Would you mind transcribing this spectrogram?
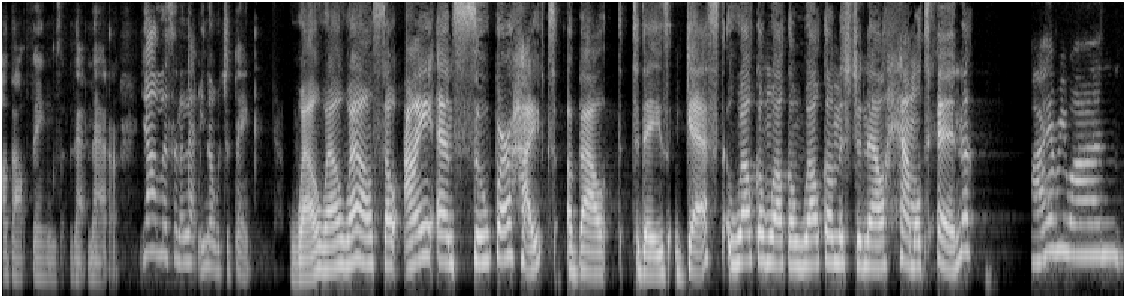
about things that matter. Y'all listen and let me know what you think. Well, well, well. So I am super hyped about today's guest. Welcome, welcome, welcome, Miss Janelle Hamilton. Hi, everyone.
